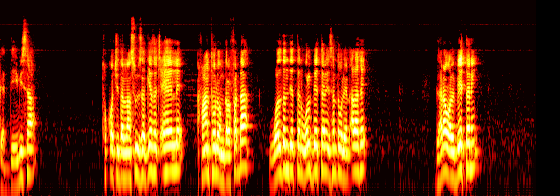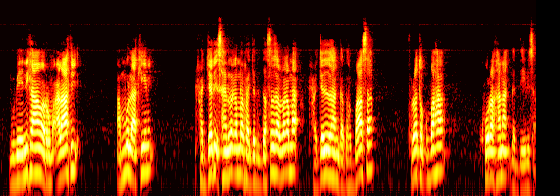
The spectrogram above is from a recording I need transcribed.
gad deebisaa tokkochi dallansuu isa keessa ceheellee afaan toloon galfadhaa wal dandeettan wal beektan isanta waliin dhalate gara wal beektani nu beeni kaama warruma alaati ammoo laakiin rajjadi isaanirra qabna rajjadi dansaa isaanirra qabna hajjaja san gad baasa fira tokko baha kura kana gad deebisa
